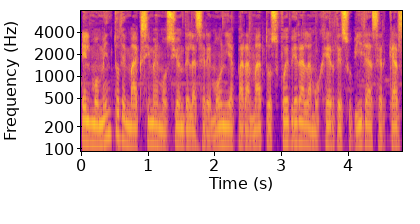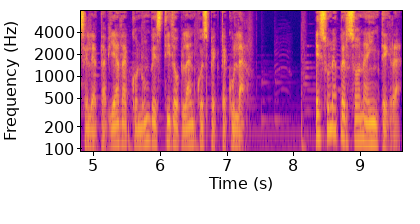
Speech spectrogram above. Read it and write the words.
El momento de máxima emoción de la ceremonia para Matos fue ver a la mujer de su vida acercársele ataviada con un vestido blanco espectacular. Es una persona íntegra,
